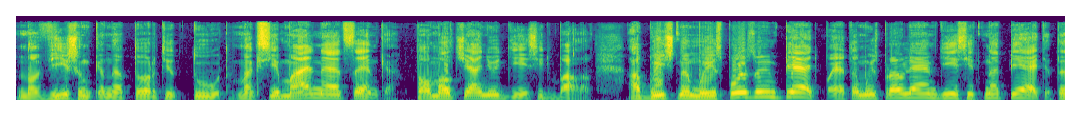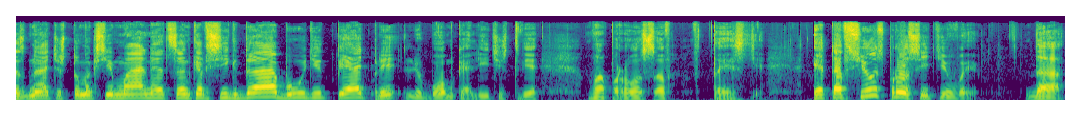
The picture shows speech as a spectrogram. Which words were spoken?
Но вишенка на торте тут. Максимальная оценка. По умолчанию 10 баллов. Обычно мы используем 5, поэтому исправляем 10 на 5. Это значит, что максимальная оценка всегда будет 5 при любом количестве вопросов в тесте. Это все, спросите вы? Да,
